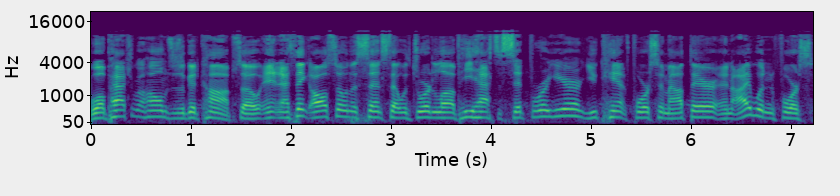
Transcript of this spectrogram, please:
Well, Patrick Mahomes is a good comp. So, and I think also in the sense that with Jordan Love, he has to sit for a year. You can't force him out there, and I wouldn't force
